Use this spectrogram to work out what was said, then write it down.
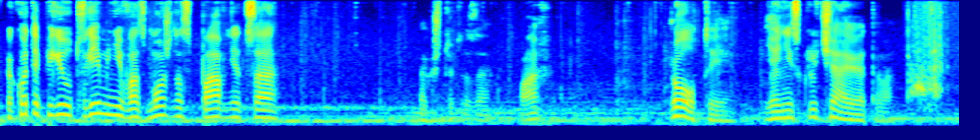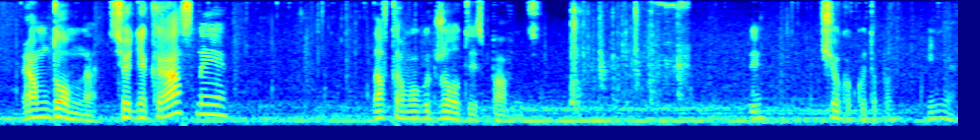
В какой-то период времени, возможно, спавнятся... Так, что это за пар? Желтые. Я не исключаю этого. Рандомно. Сегодня красные. Завтра могут желтые спавниться. Еще какой-то подключение.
